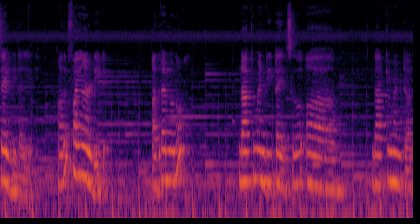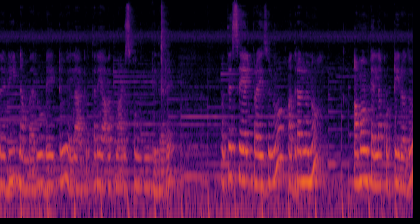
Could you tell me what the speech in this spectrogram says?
ಸೇಲ್ ಡೀಡಲ್ಲಿ ಅದು ಫೈನಲ್ ಡೇಟ್ ಅದರಲ್ಲೂ ಡಾಕ್ಯುಮೆಂಟ್ ಡೀಟೈಲ್ಸು ಡಾಕ್ಯುಮೆಂಟ್ ಅದೇ ಡೀಟ್ ನಂಬರು ಡೇಟು ಎಲ್ಲ ಹಾಕಿರ್ತಾರೆ, ಯಾವತ್ತು ಮಾಡಿಸ್ಕೊಂಡಿದ್ದಾರೆ ಮತ್ತು ಸೇಲ್ ಪ್ರೈಸೂ ಅದರಲ್ಲೂ ಅಮೌಂಟ್ ಎಲ್ಲ ಕೊಟ್ಟಿರೋದು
